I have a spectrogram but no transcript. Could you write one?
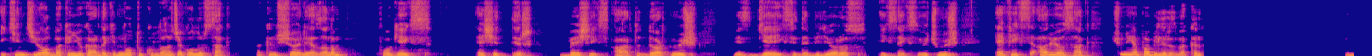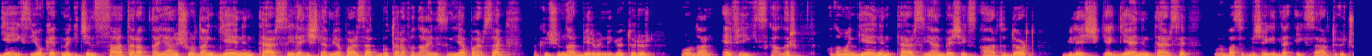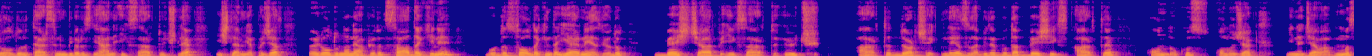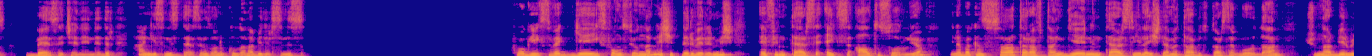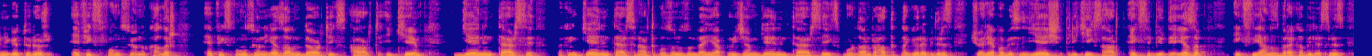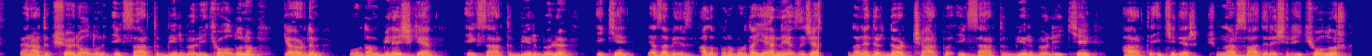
İkinci yol bakın yukarıdaki notu kullanacak olursak bakın şöyle yazalım. Fogx eşittir 5x artı 4'müş. Biz gx'i de biliyoruz. x eksi 3'müş. fx'i arıyorsak şunu yapabiliriz bakın. gx'i yok etmek için sağ taraftan yani şuradan g'nin tersiyle işlem yaparsak bu tarafa da aynısını yaparsak bakın şunlar birbirini götürür. Buradan fx kalır. O zaman g'nin tersi yani 5x artı 4 bileşike g'nin tersi. Bunu basit bir şekilde x artı 3 olduğunu tersini biliyoruz. Yani x artı 3 ile işlem yapacağız. Böyle olduğunda ne yapıyorduk? Sağdakini burada soldakini de yerine yazıyorduk. 5 çarpı x artı 3 artı 4 şeklinde yazılabilir. Bu da 5x artı 19 olacak. Yine cevabımız B seçeneğindedir. Hangisini isterseniz onu kullanabilirsiniz. Fogx ve gx fonksiyonlarının eşitleri verilmiş. F'in tersi eksi 6 soruluyor. Yine bakın sağ taraftan g'nin tersiyle işleme tabi tutarsak buradan şunlar birbirini götürür. fx fonksiyonu kalır. fx fonksiyonu yazalım 4x artı 2. g'nin tersi Bakın g'nin tersini artık uzun uzun ben yapmayacağım. g'nin tersi x buradan rahatlıkla görebiliriz. Şöyle yapabilirsiniz. y eşittir 2x artı eksi 1 diye yazıp x'i yalnız bırakabilirsiniz. Ben artık şöyle olduğunu x artı 1 bölü 2 olduğunu gördüm. Buradan bileşke x artı 1 bölü 2 yazabiliriz. Alıp bunu burada yerine yazacağız. Bu da nedir? 4 çarpı x artı 1 bölü 2 artı 2'dir. Şunlar sadeleşir 2 olur.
